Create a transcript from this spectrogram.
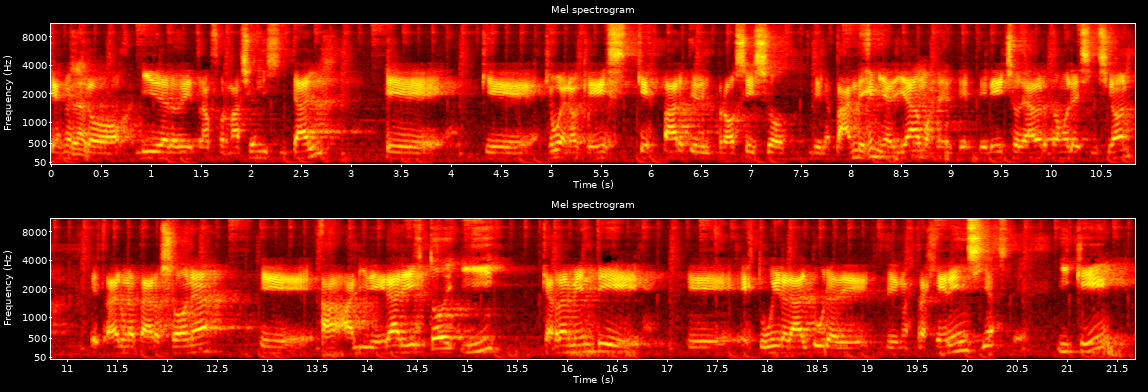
que es nuestro Claro. líder de transformación digital, eh, que, que, bueno, que es, que es parte del proceso de la pandemia, digamos, de- de- del hecho de haber tomado la decisión de traer una persona eh, a, a liderar esto y que realmente eh, estuviera a la altura de, de nuestras gerencias y que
